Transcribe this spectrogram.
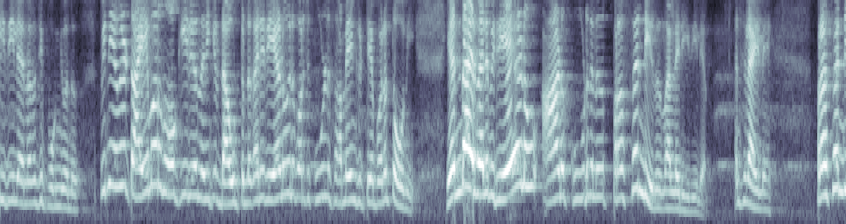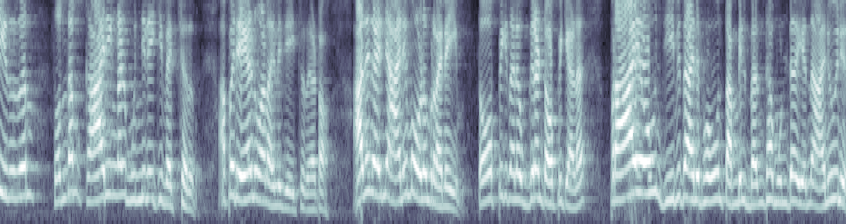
രീതിയിൽ എനർജി പൊങ്ങി വന്നു. പിന്നെ ഇവർ ടൈമർ നോക്കിയില്ലെന്ന് എനിക്ക് ഡൗട്ട് ഉണ്ട്. കാര്യം രേണുവിന് കുറച്ച് കൂടുതൽ സമയം കിട്ടിയ പോലെ തോന്നി. എന്തായിരുന്നാലും രേണു ആണ് കൂടുതൽ പ്രസന്റ് ചെയ്തത് നല്ല രീതിയിൽ. മനസ്സിലായില്ലേ? പ്രസന്റ് ചെയ്തതും സ്വന്തം കാര്യങ്ങൾ മുന്നിലേക്ക് വെച്ചതും. അപ്പോൾ രേണുവാണ് അതിൽ ജയിച്ചത് കേട്ടോ. അത് കഴിഞ്ഞ് അനുമോളും റനയും. ടോപ്പിക് നല്ല ഉഗ്രൻ ടോപ്പിക്കാണ് പ്രായവും ജീവിതാനുഭവവും തമ്മിൽ ബന്ധമുണ്ട് എന്ന് അനുവിന്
